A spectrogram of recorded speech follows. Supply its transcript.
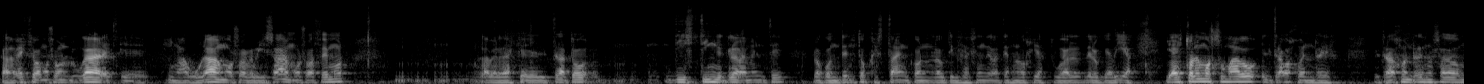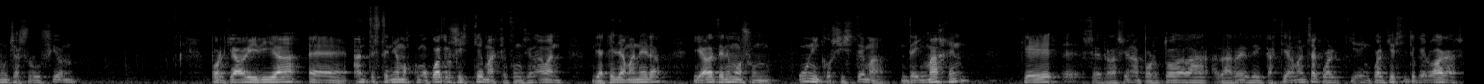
cada vez que vamos a un lugar, eh, inauguramos o revisamos o hacemos, mm, la verdad es que el trato distingue claramente lo contentos que están con la utilización de la tecnología actual de lo que había. Y a esto le hemos sumado el trabajo en red. El trabajo en red nos ha dado mucha solución porque hoy día, antes teníamos como cuatro sistemas que funcionaban de aquella manera y ahora tenemos un único sistema de imagen que eh, se relaciona por toda la, red de Castilla-La Mancha, en cualquier sitio que lo hagas,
